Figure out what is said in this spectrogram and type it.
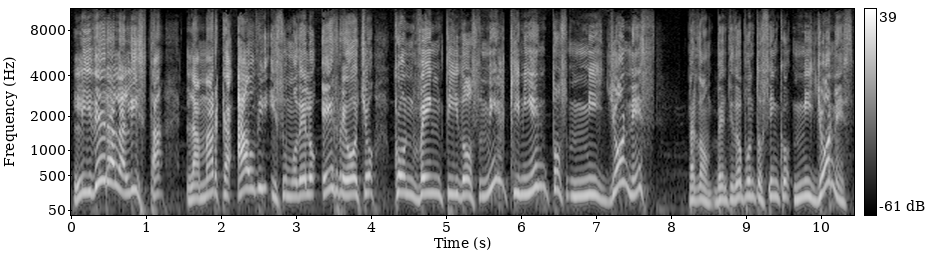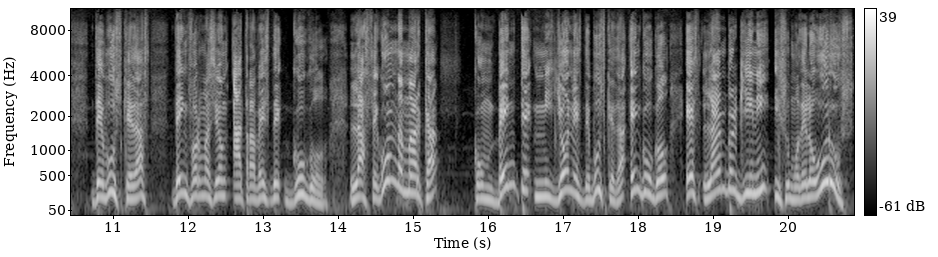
Lidera la lista la marca Audi y su modelo R8 con 22.500 millones, perdón, 22.5 millones de búsquedas de información a través de Google. La segunda marca con 20 millones de búsqueda en Google es Lamborghini y su modelo Urus.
